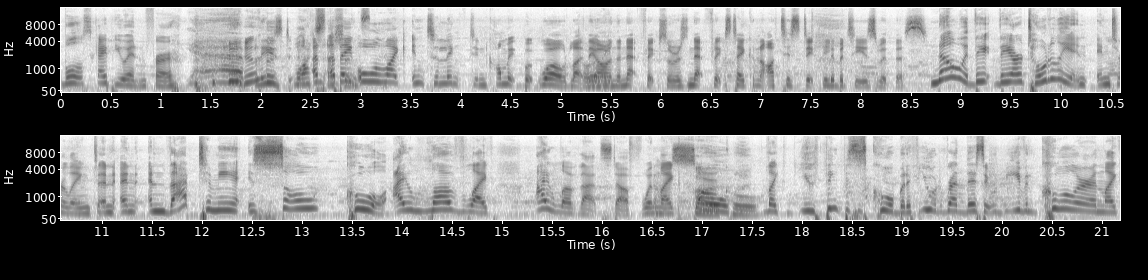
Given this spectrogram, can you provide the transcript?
we'll Skype you in for Yeah, please. Watch and are they all like interlinked in comic book world, like they are in the Netflix, or has Netflix taken artistic liberties with this? No, they they are totally in, interlinked, and and and that to me is so cool. I love like. I love that stuff when like so oh cool. like you think this is cool but if you had read this it would be even cooler and like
